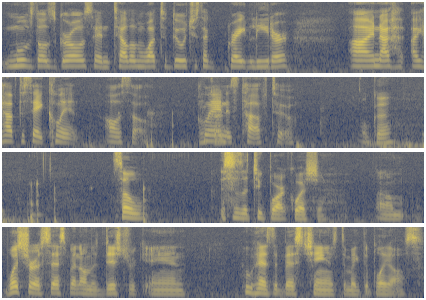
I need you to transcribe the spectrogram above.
moves those girls and tell them what to do she's a great leader uh, and I, I have to say clint also clint Okay. is tough too Okay. So, this is a two part question. Um, what's your assessment on the district and who has the best chance to make the playoffs?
